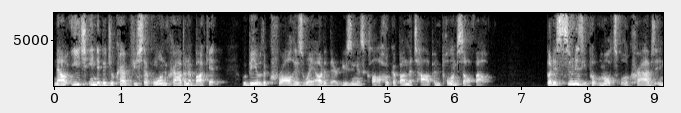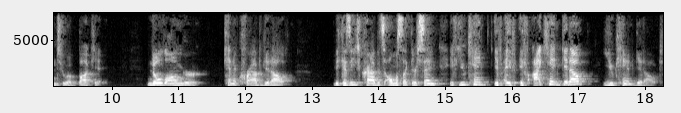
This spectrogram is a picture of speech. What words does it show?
Now, each individual crab, if you stuck one crab in a bucket, would be able to crawl his way out of there using his claw, hook up on the top, and pull himself out. But as soon as you put multiple crabs into a bucket, no longer can a crab get out. Because each crab, it's almost like they're saying, if you can't, if, if, if I can't get out, you can't get out.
